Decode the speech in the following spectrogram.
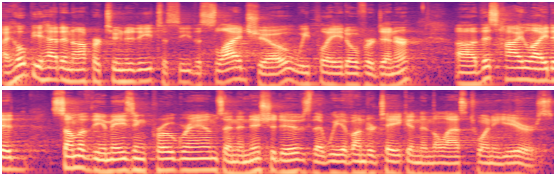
I hope you had an opportunity to see the slideshow we played over dinner. Uh, this highlighted some of the amazing programs and initiatives that we have undertaken in the last 20 years.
